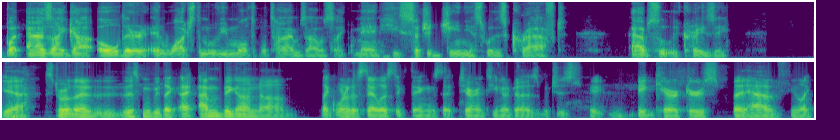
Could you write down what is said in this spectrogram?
But as I got older and watched the movie multiple times, I was like, man, he's such a genius with his craft. Absolutely crazy. Yeah, story. Uh, this movie, like I, I'm big on um, like one of the stylistic things that Tarantino does, which is big characters that have you know, like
